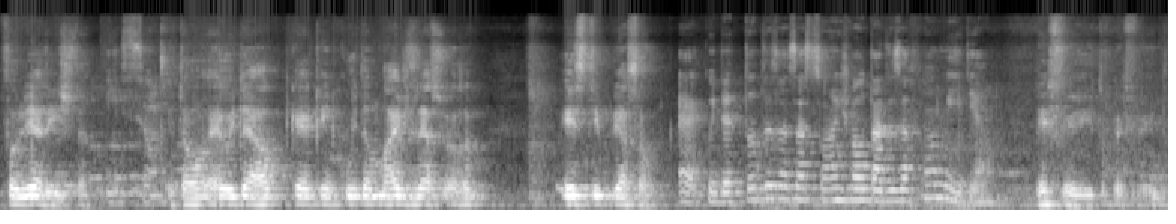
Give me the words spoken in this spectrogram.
Familiarista. Isso. Então é o ideal, porque é quem cuida mais direcionado esse tipo de ação? É, cuida de todas as ações voltadas à família. Perfeito, perfeito.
